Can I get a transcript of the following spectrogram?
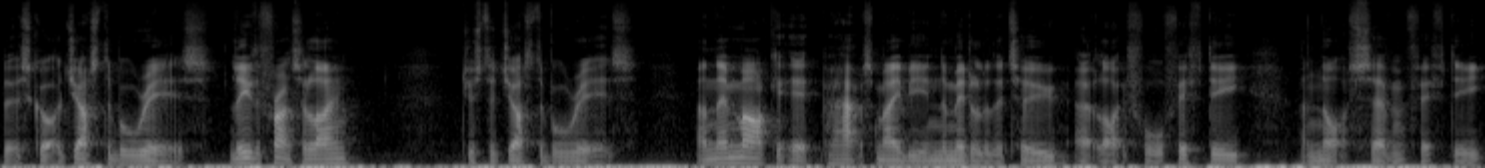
that it's got adjustable rears. Leave the fronts alone, just adjustable rears. And then market it perhaps maybe in the middle of the two at like 450 and not 750.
